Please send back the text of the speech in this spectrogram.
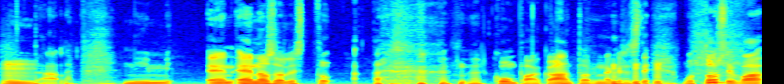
mm. täällä. Niin en, en osallistu kumpaakaan todennäköisesti, mutta tosi va-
